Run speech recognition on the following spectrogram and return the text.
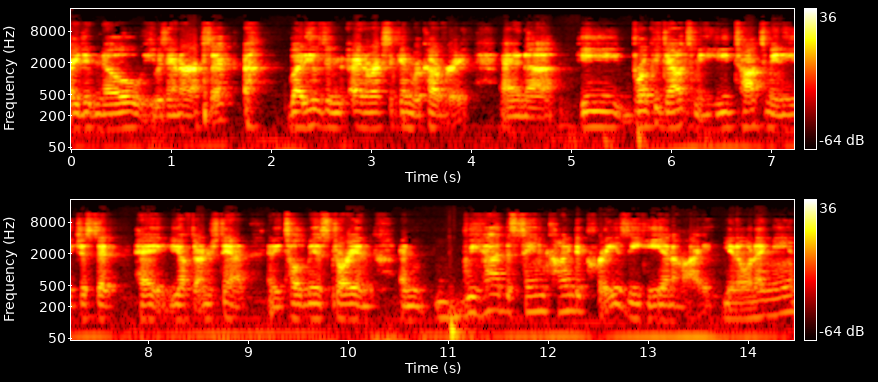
I didn't know he was anorexic, but he was in anorexic in recovery, and uh, he broke it down to me. He talked to me, and he just said, "Hey, you have to understand." And he told me his story, and and we had the same kind of crazy. He and I, you know what I mean?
